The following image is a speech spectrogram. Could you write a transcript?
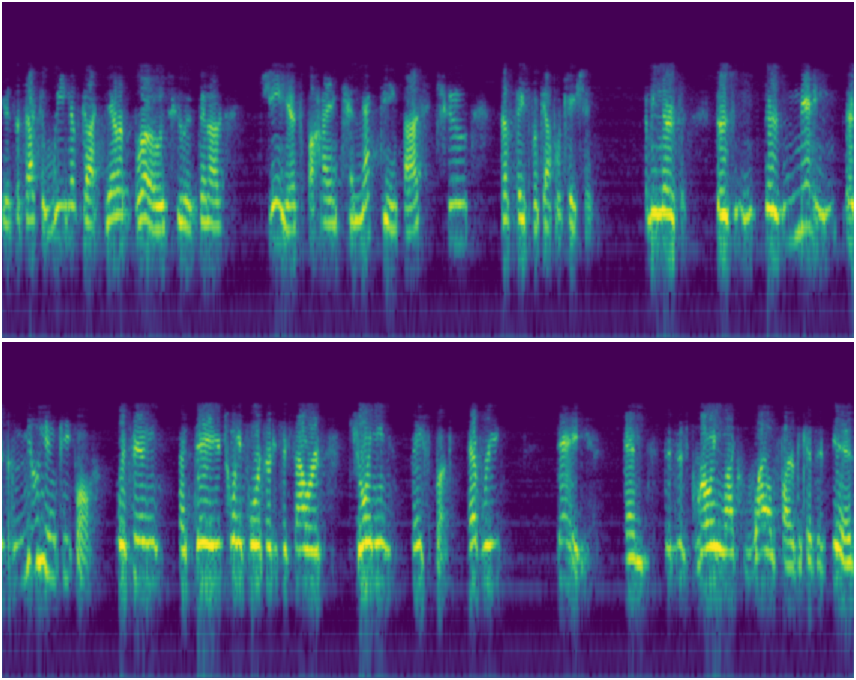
is the fact that we have got Derek Broes, who has been a genius behind connecting us to the Facebook application. I mean, there's there's there's many there's a million people within a day, 24, 36 hours joining Facebook every day, and this is growing like wildfire because it is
